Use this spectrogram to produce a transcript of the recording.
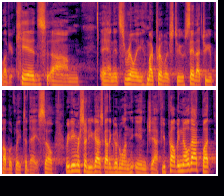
love your kids. Um, and it's really my privilege to say that to you publicly today. So, Redeemer City, you guys got a good one in Jeff. You probably know that, but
